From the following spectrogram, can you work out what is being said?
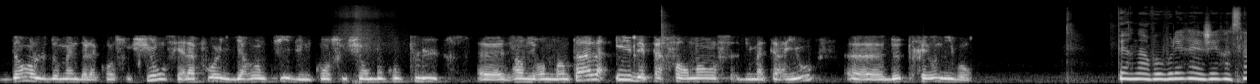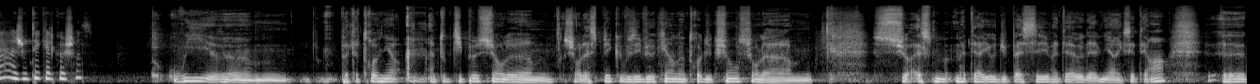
dans le domaine de la construction, c'est à la fois une garantie d'une construction beaucoup plus euh, environnementale et des performances du matériau euh, de très haut niveau. Bernard, vous voulez réagir à ça Ajouter quelque chose? Oui, euh, peut-être revenir un tout petit peu sur le sur l'aspect que vous évoquez en introduction sur la sur est-ce matériaux du passé, matériaux d'avenir, etc. Euh,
